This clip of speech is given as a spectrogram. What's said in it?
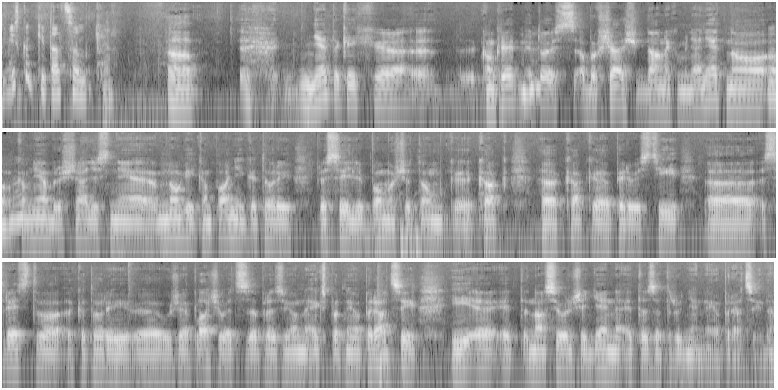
есть какие-то оценки? Нет таких э, конкретных, mm-hmm. то есть обобщающих данных у меня нет, но mm-hmm. ко мне обращались не многие компании, которые просили помощь о том, как, э, как э, перевести средства, которые уже оплачиваются за произведенные экспортные операции, и это на сегодняшний день это затрудненные операции. Да.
